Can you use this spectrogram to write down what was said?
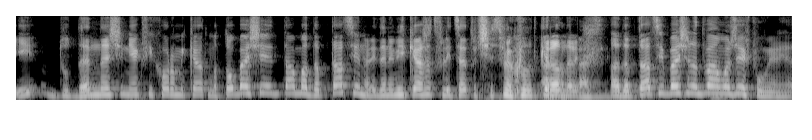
и до ден днешен някакви хора ми казват, ма то беше там адаптация, нали, да не ми кажат в лицето, че сме го откраднали. Адаптация. Адаптация беше на два мъже в половина.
